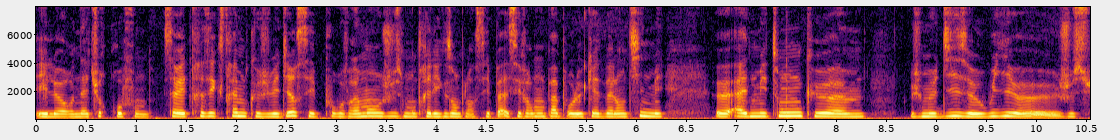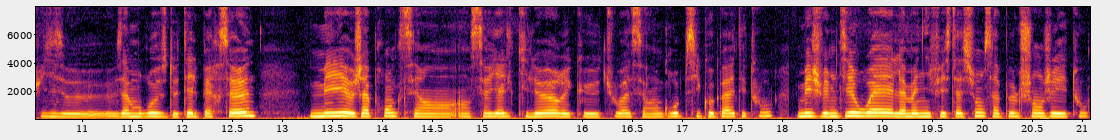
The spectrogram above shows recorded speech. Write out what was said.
et leur nature profonde. Ça va être très extrême que je vais dire, c'est pour vraiment juste montrer l'exemple. Hein. C'est pas, c'est vraiment pas pour le cas de Valentine, mais euh, admettons que euh, je me dise euh, oui, je suis amoureuse de telle personne, mais euh, j'apprends que c'est un, serial killer et que tu vois c'est un gros psychopathe et tout. Mais je vais me dire ouais la manifestation ça peut le changer et tout.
